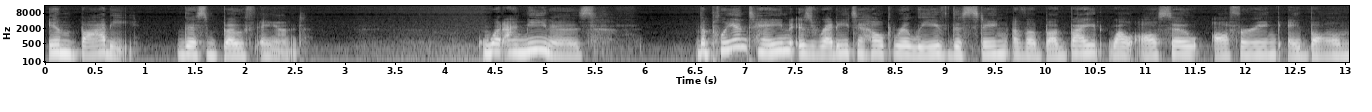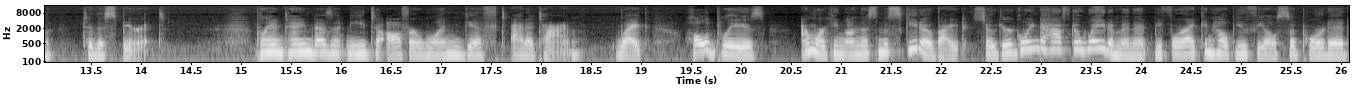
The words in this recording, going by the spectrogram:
embody this both and. What I mean is, the plantain is ready to help relieve the sting of a bug bite while also offering a balm to the spirit. Plantain doesn't need to offer one gift at a time. Like, hold please, I'm working on this mosquito bite, so you're going to have to wait a minute before I can help you feel supported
